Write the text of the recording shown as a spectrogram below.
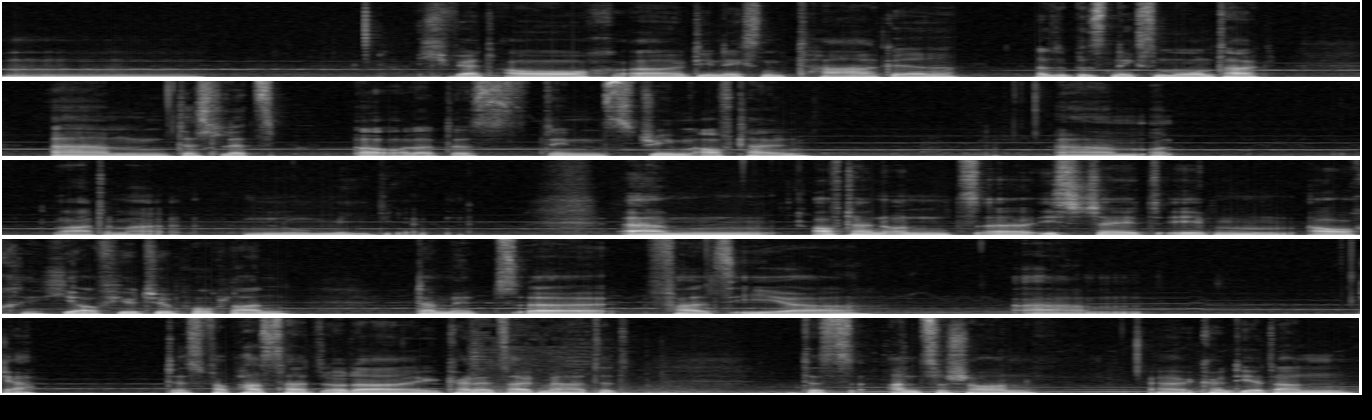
Hm. Ich werde auch äh, die nächsten Tage, also bis nächsten Montag, ähm, das Let's äh, oder das, den Stream aufteilen. Ähm, und warte mal, Numidien. Ähm, aufteilen und äh, Eastshade eben auch hier auf YouTube hochladen, damit, äh, falls ihr ähm, das verpasst hat oder keine Zeit mehr hattet, das anzuschauen, äh, könnt ihr dann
